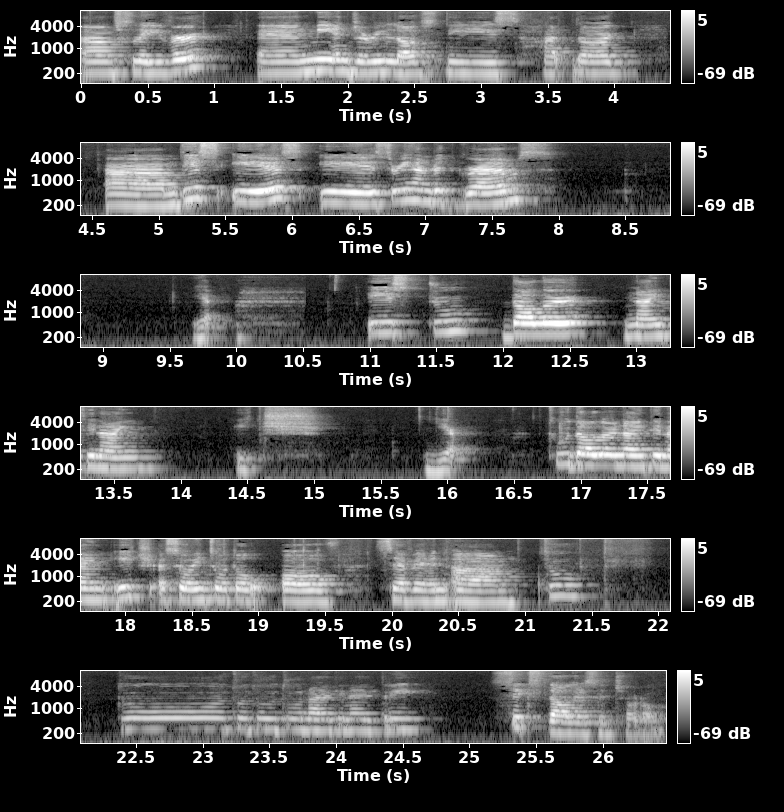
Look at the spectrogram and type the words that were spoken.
um, flavor. And me and Jerry loves this hot dog. Um, this is is 300 grams. Yeah, is two dollar ninety nine each. Yeah, two dollar ninety nine each. So in total of seven um two two two two two ninety nine three six dollars in total.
